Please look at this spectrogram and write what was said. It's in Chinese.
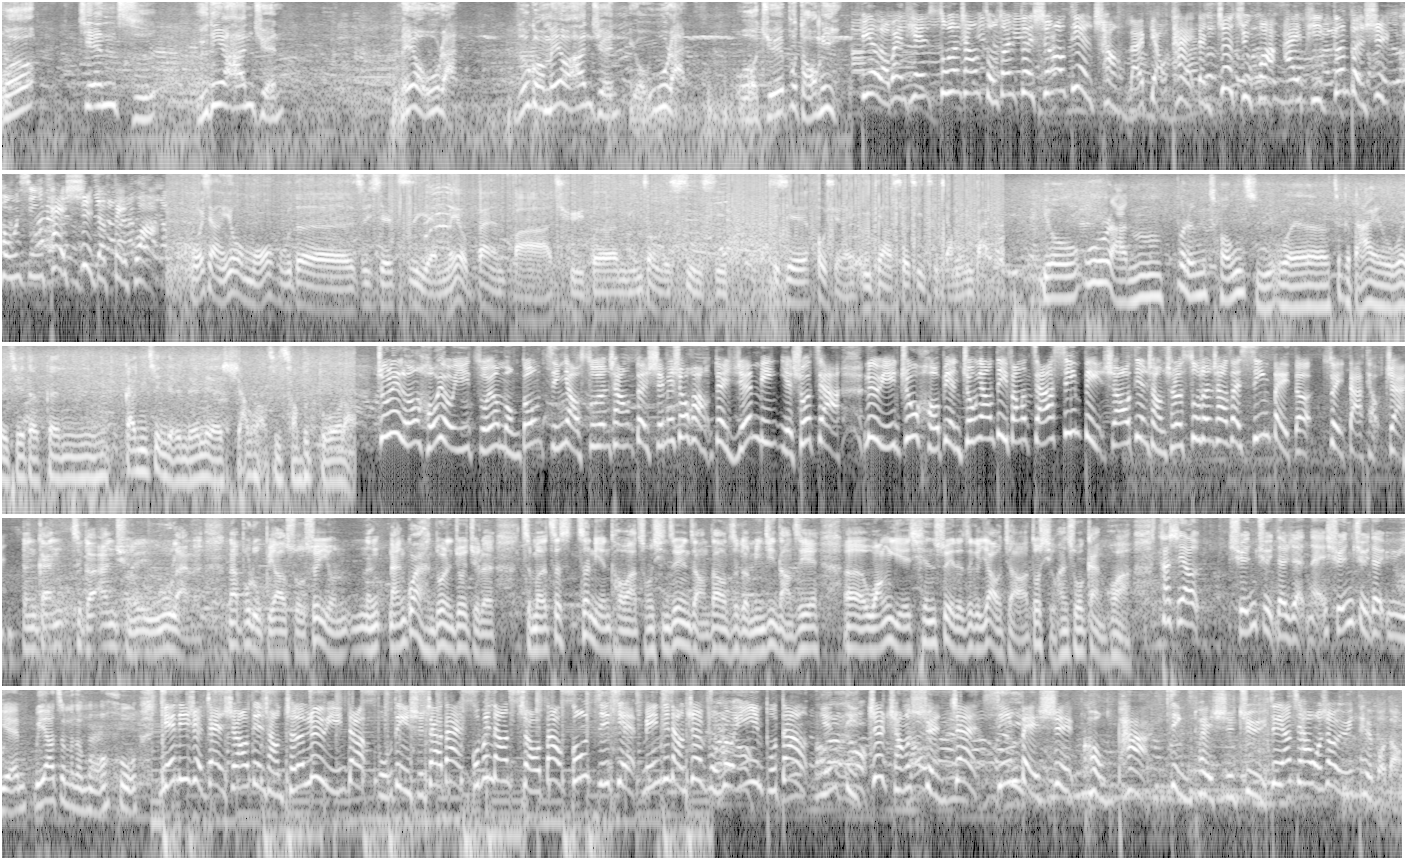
我坚持一定要安全，没有污染。如果没有安全，有污染。我绝不同意。憋了老半天，苏贞昌总算对深澳电厂来表态，但这句话 IP 根本是空心菜式的废话。我想用模糊的这些字眼，没有办法取得民众的信心。这些候选人一定要说清楚、讲明白。有污染不能重启，我这个答案我也觉得跟干净的人的想法是差不多了。侯友谊左右猛攻，紧咬苏贞昌，对神明说谎，对人民也说假。绿营诸侯变中央地方夹心饼，深澳电厂成了苏贞昌在新北的最大挑战。跟干这个安全无污染了，那不如不要说。所以有能难怪很多人就会觉得，怎么这这年头啊，从行政院长到这个民进党这些呃王爷千岁的这个要角啊，都喜欢说干话。他是要。选举的人哎，选举的语言不要这么的模糊。年底选战，深澳电厂成了绿营的不定时炸弹。国民党找到攻击点，民进党政府若应应不当，年底这场选战，新北市恐怕进退失据。记者杨启豪、王少云特别报道。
